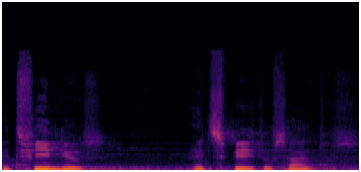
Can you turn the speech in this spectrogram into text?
et Filius et Spiritus Sanctus.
